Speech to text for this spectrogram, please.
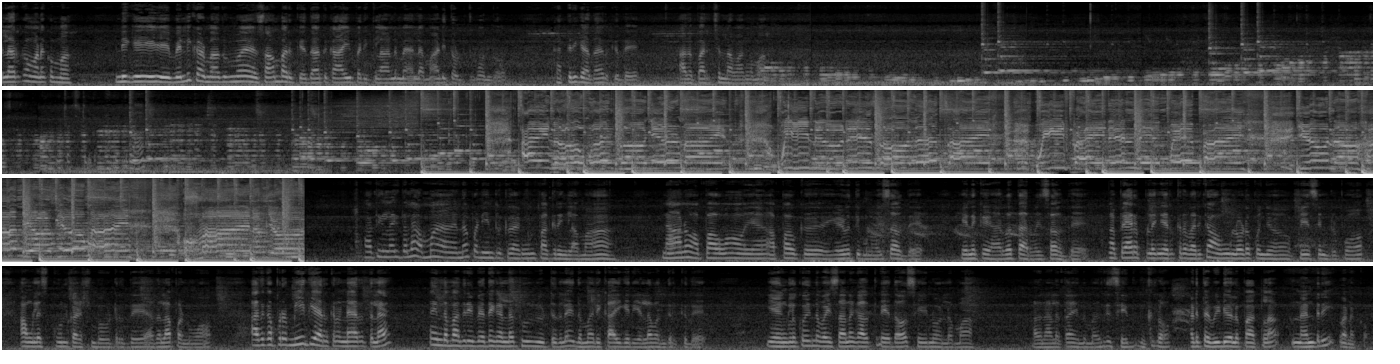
எல்லாருக்கும் வணக்கம்மா. இன்னைக்கு வெள்ளிக்கிழமை அதுவுமே சாம்பாருக்கு ஏதாவது காய் பறிக்கலான்னு மேலே மாடி தோட்டத்துக்கு வந்தோம். கத்திரிக்காய் தான் இருக்குது. அதை பறிச்சிடலாம் வாங்கம்மா. I பார்த்தீங்களா இதெல்லாம் அம்மா என்ன பண்ணிட்டு இருக்கிறாங்கன்னு பார்க்குறீங்களாம்மா நானும் அப்பாவும் என் அப்பாவுக்கு எழுபத்தி மூணு வயசாகுது. எனக்கு அறுபத்தாறு வயசாகுது. நான் பேர பிள்ளைங்க இருக்கிற வரைக்கும் அவங்களோட கொஞ்சம் பேசின்னு இருப்போம் அவங்கள ஸ்கூல் அழைச்சிட்டு விடுறது அதெல்லாம் பண்ணுவோம். அதுக்கப்புறம் மீதியாக இருக்கிற நேரத்தில் இந்த மாதிரி விதைகள்லாம் தூவி விட்டதில் இந்த மாதிரி காய்கறி எல்லாம் வந்திருக்குது. எங்களுக்கும் இந்த வயசான காலத்தில் ஏதாவது செய்யணும் இல்லைம்மா. அதனால தான் இந்த மாதிரி செய்துக்கிறோம் அடுத்த வீடியோவில் பார்க்கலாம் நன்றி வணக்கம்.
